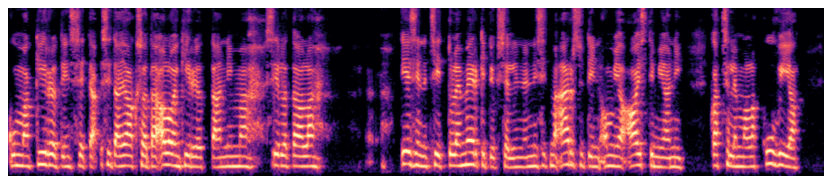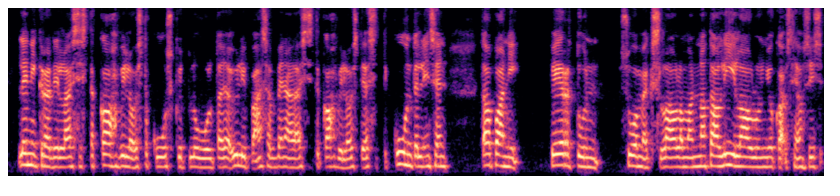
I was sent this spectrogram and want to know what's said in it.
kun mä kirjoitin sitä, sitä jaksoa tai aloin kirjoittaa, niin mä sillä tavalla tiesin, että siitä tulee merkityksellinen, niin sitten mä ärsytin omia aistimiani katselemalla kuvia – leningradilaisista kahviloista 60-luvulta ja ylipäänsä venäläisistä kahviloista. Ja sitten kuuntelin sen Tapani Pertun suomeksi laulaman Nathalie-laulun, joka se on siis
